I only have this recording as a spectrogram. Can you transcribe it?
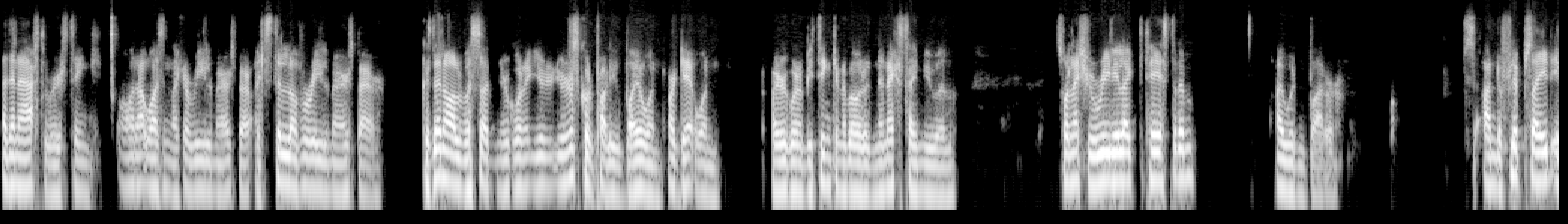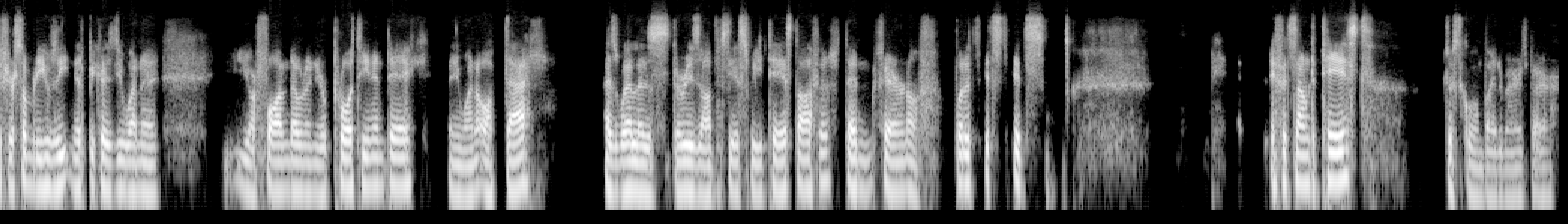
and then afterwards think, oh, that wasn't like a real Mars bar. I still love a real Mars bar because then all of a sudden you're going to you're, you're just going to probably buy one or get one, or you're going to be thinking about it and the next time you will. So unless you really like the taste of them, I wouldn't bother. on the flip side, if you're somebody who's eating it because you want to, you're falling down on your protein intake and you want to up that, as well as there is obviously a sweet taste off it, then fair enough. But it's it's it's if it's down to taste, just go and buy the Mars bar.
